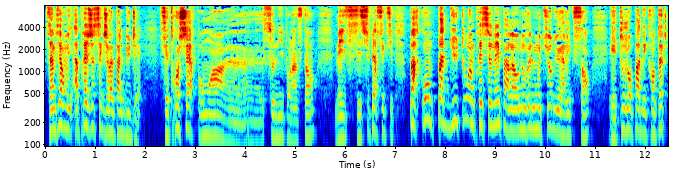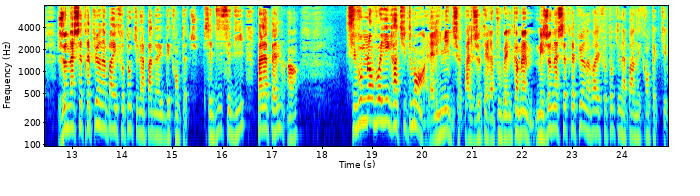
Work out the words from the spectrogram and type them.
ça me fait envie. Après, je sais que j'aurai pas le budget. C'est trop cher pour moi, euh, Sony pour l'instant, mais c'est super sexy. Par contre, pas du tout impressionné par leur nouvelle mouture du RX100 et toujours pas d'écran touch. Je n'achèterai plus un appareil photo qui n'a pas d'écran touch. C'est dit, c'est dit, pas la peine. Hein. Si vous me l'envoyez gratuitement, à la limite, je vais pas le jeter à la poubelle quand même, mais je n'achèterai plus un appareil photo qui n'a pas un écran tactile.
